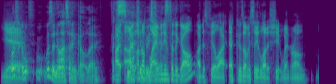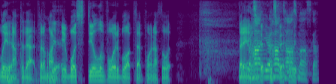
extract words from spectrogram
Yeah, was, it's- it was a nice own goal though. Like, I, I, i'm not into his blaming him for the goal. I just feel like because obviously a lot of shit went wrong leading Yeah. up to that, but I'm like Yeah. it was still avoidable up to that point. I thought, but Yeah, You're a anyway, hard, you're a hard fair point. taskmaster.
